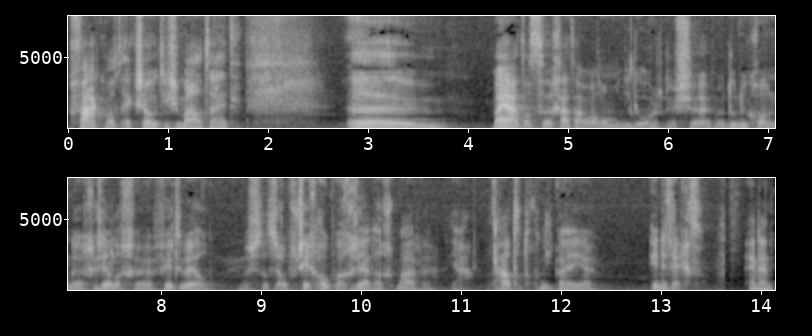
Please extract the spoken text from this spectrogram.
vaak wat exotische maaltijd. Uh, maar ja, dat uh, gaat allemaal niet door. Dus uh, we doen nu gewoon uh, gezellig virtueel. Dus dat is op zich ook wel gezellig. Maar ja, het haalt het toch niet bij in het echt. En een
